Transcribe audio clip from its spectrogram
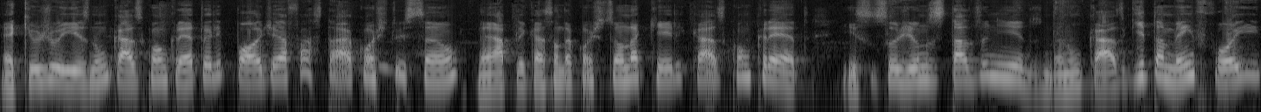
É que o juiz, num caso concreto, ele pode afastar a Constituição, né? A aplicação da Constituição naquele caso concreto. Isso surgiu nos Estados Unidos, né? num caso que também foi.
